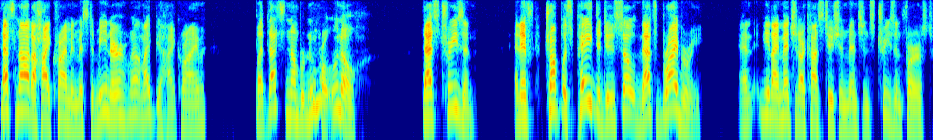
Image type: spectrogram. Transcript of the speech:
That's not a high crime and misdemeanor. Well, it might be a high crime, but that's number numero uno. That's treason. And if Trump was paid to do so, that's bribery. And you know, I mentioned our Constitution mentions treason first,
